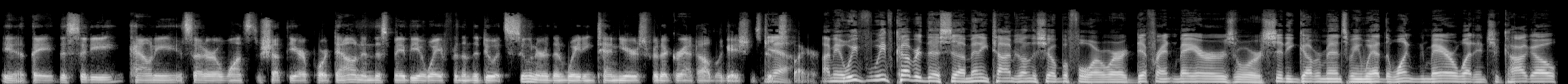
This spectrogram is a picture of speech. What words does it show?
you know, they, the city, county, et cetera, wants to shut the airport down, and this may be a way for them to do it sooner than waiting ten years for their grant obligations to expire. I mean, we've we've covered this uh, many times on the show before, where different mayors or city governments. I mean, we had the one mayor, what in Chicago,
